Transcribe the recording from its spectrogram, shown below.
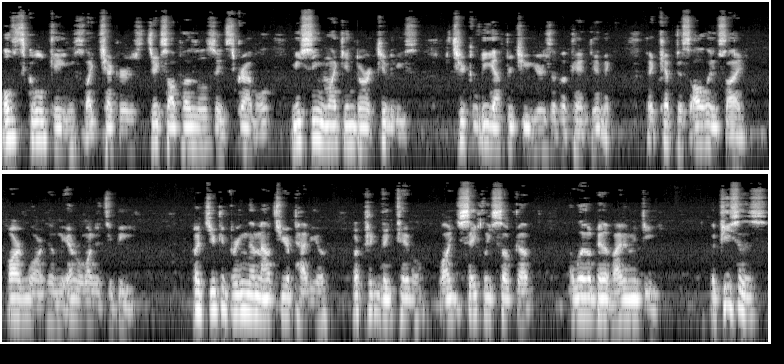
Old school games like checkers, jigsaw puzzles, and Scrabble may seem like indoor activities, particularly after two years of a pandemic that kept us all inside far more than we ever wanted to be. But you can bring them out to your patio or picnic table while you safely soak up a little bit of vitamin D. The pieces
